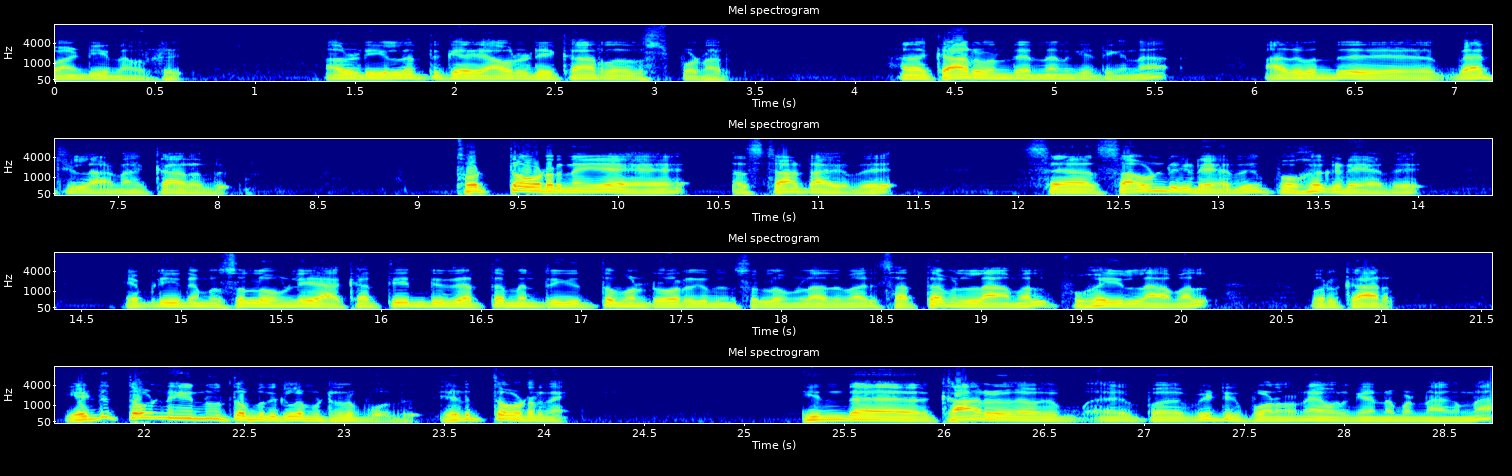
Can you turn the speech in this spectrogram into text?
பாண்டியன் அவர்கள். அவருடைய இல்லத்துக்கு அவருடைய காரில் அரெஸ்ட் போனார். அந்த கார் வந்து என்னன்னு கேட்டிங்கன்னா அது வந்து பேட்டரியில் ஆன கார் அது. தொட்ட உடனேயே ஸ்டார்ட் ஆகுது. ச சவுண்டு கிடையாது புகை கிடையாது. எப்படி நம்ம சொல்லுவோம் இல்லையா? கத்தின்றி ரத்தமின்றி யுத்தம் என்று வருகுதுன்னு சொல்லுவோம்ல அது மாதிரி சத்தம் இல்லாமல் புகை இல்லாமல் ஒரு கார் எடுத்த உடனே நூற்றம்பது கிலோமீட்டரில் போகுது. எடுத்த உடனே. இந்த கார் இப்போ வீட்டுக்கு போனோடனே அவருக்கு என்ன பண்ணாங்கன்னா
